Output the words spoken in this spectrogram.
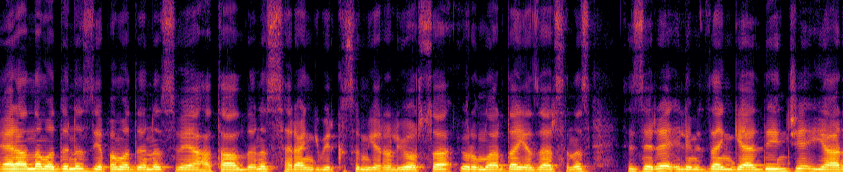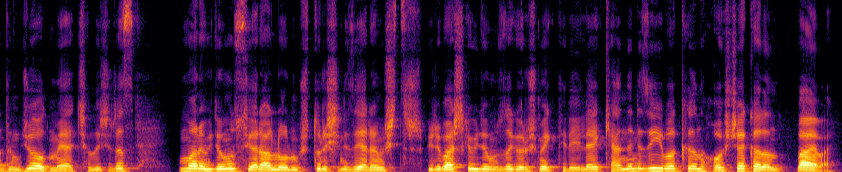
Eğer anlamadığınız, yapamadığınız veya hata aldığınız herhangi bir kısım yer alıyorsa yorumlarda yazarsınız. Sizlere elimizden geldiğince yardımcı olmaya çalışırız. Umarım videomuz yararlı olmuştur, işinize yaramıştır. Bir başka videomuzda görüşmek dileğiyle. Kendinize iyi bakın, hoşça kalın, bay bay.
